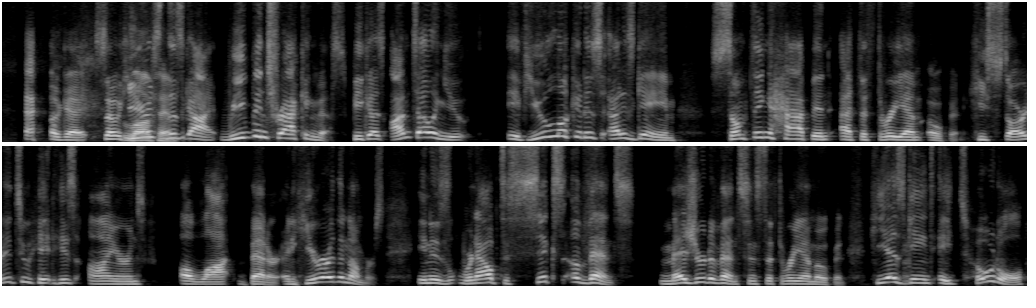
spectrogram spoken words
okay, so here's this guy. We've been tracking this because I'm telling you, if you look at his at his game, something happened at the 3M Open. He started to hit his irons a lot better. And here are the numbers. In his we're now up to 6 events, measured events since the 3M Open. He has gained a total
